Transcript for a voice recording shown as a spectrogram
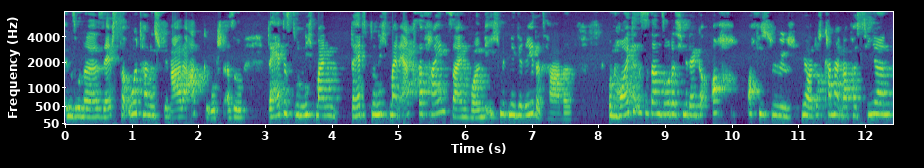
in so eine Selbstverurteilungsspirale abgerutscht. Also da hättest du nicht mein, da hättest du nicht mein ärgster Feind sein wollen, wie ich mit mir geredet habe. Und heute ist es dann so, dass ich mir denke, ach, ach, wie süß. Ja, das kann halt mal passieren.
